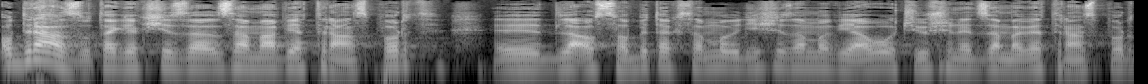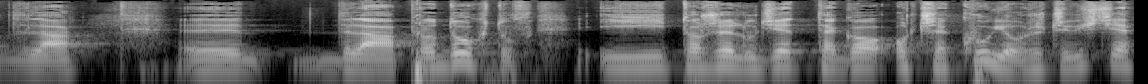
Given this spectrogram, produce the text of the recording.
od razu, tak jak się za, zamawia transport dla osoby, tak samo będzie się zamawiało, czy już się nawet zamawia transport dla, dla produktów. I to, że ludzie tego oczekują, rzeczywiście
